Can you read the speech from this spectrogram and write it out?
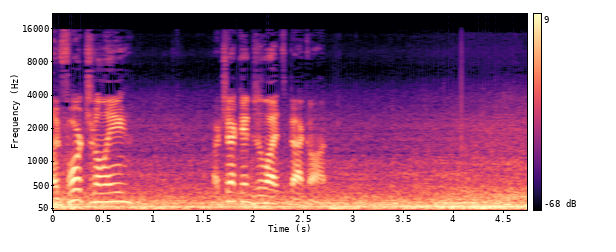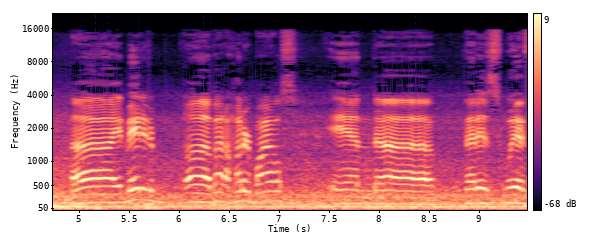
unfortunately, our check engine light's back on. Uh, it made it uh, about 100 miles, and uh, that is with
